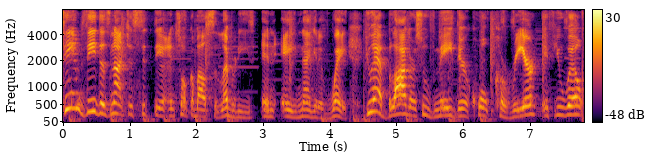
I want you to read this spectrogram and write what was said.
TMZ does not just sit there and talk about celebrities in a negative way. You have bloggers who've made their quote career, if you will,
